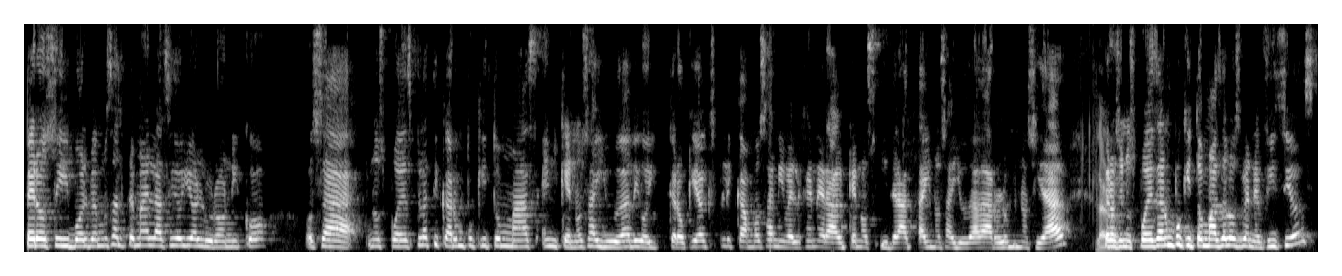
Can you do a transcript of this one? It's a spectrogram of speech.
Pero si volvemos al tema del ácido hialurónico, o sea, ¿nos puedes platicar un poquito más en qué nos ayuda? Digo, creo que ya explicamos a nivel general que nos hidrata y nos ayuda a dar luminosidad, pero si nos puedes dar un poquito más de los beneficios,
